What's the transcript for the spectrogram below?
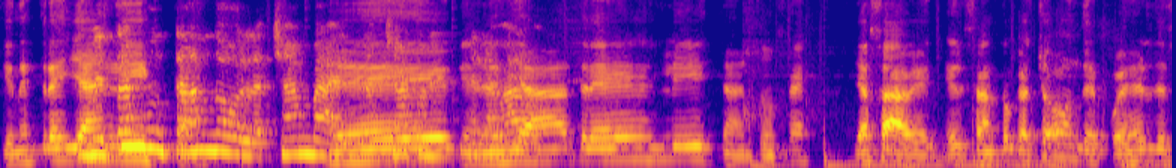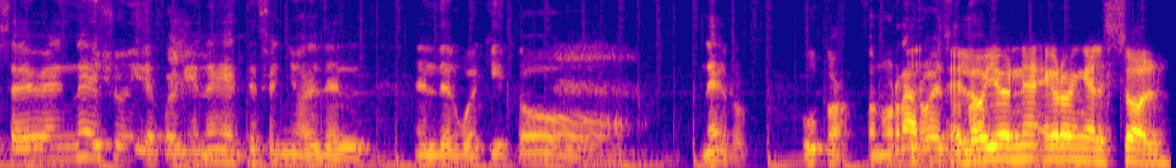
Tienes tres ya Me está lista. juntando la chamba. la Eh, tienes ya tres listas. Entonces, ya sabes, el Santo Cachón, después el de Seven Nation y después viene este señor, el del, el del huequito negro. Upa, sonó raro eso. El ¿no? hoyo negro en el sol.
